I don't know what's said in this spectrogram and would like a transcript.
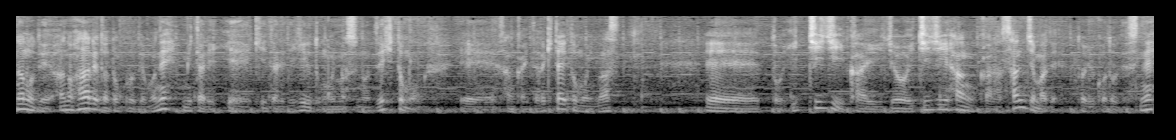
なのであの離れたところでもね見たり、え聞いたりできると思いますのでぜひとも、え参加いただきたいと思います。えー、と1時会場1時半から3時までということですね。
